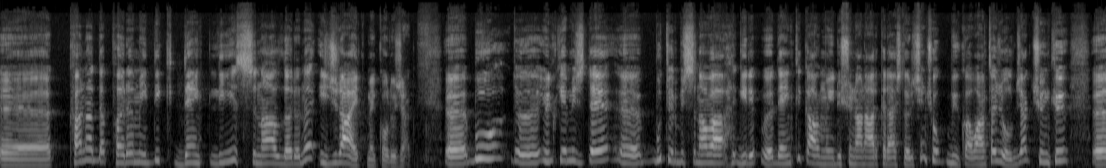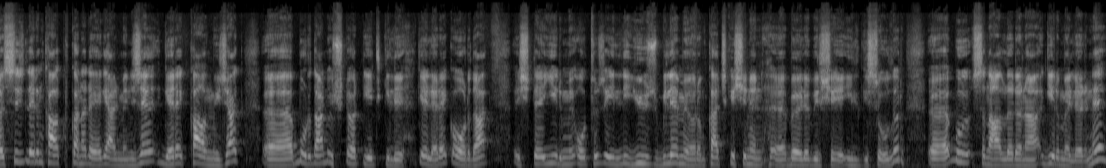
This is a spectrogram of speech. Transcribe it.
e, Kanada paramedik denkliği sınavlarını icra etmek olacak. E, bu e, ülkemizde e, bu tür bir sınava girip e, denklik almayı düşünen arkadaşlar için çok büyük avantaj olacak. Çünkü e, sizlerin kalkıp Kanada'ya gelmenize gerek kalmayacak. E, buradan 3-4 yetkili gelerek orada işte 20, 30, 50, 100 bilemiyorum kaç kişinin e, böyle bir şeye ilgisi olur. E, bu sınavlarına girmelerini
